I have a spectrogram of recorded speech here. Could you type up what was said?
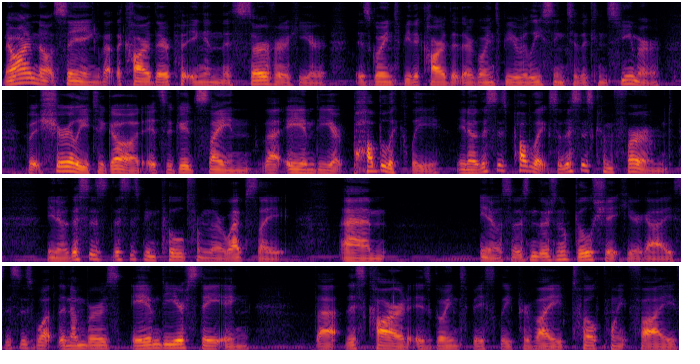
Now I'm not saying that the card they're putting in this server here is going to be the card that they're going to be releasing to the consumer, but surely to God, it's a good sign that AMD are publicly, you know, this is public, so this is confirmed. You know, this is this has been pulled from their website. Um, you know, so there's, there's no bullshit here, guys. This is what the numbers AMD are stating that this card is going to basically provide 12.5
